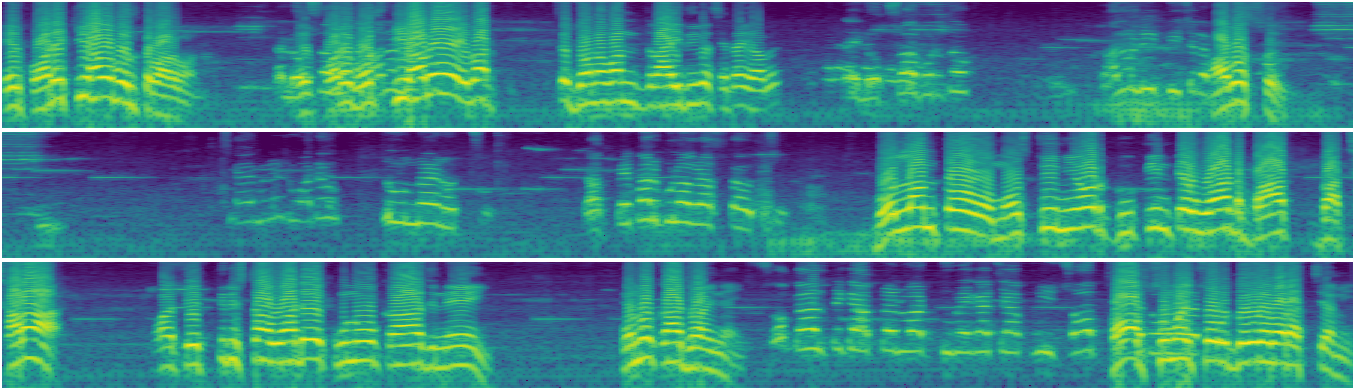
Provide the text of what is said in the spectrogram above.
এরপরে কি হবে বলতে পারব না। এরপরে ভোট কি হবে? এবার জনগণ রায় দিবে সেটাই হবে। এই লোকসভা ভোটে তো ভালো লিড দিয়েছে অবশ্যই। চেয়ারম্যানের ওয়ার্ডেও তো উন্নয়ন হচ্ছে। পেপার ব্লক রাস্তা হচ্ছে। বললাম তো মস্তি মেয়র দু তিনটে ওয়ার্ড বাদ বা ছাড়া তেত্রিশটা ওয়ার্ডে কোনো কাজ নেই। কোনো কাজ হয় নাই। সকাল থেকে আপনার ওয়ার্ড ডুবে গেছে আপনি সব সব সময় চোখ দৌড়ে বেড়াচ্ছি আমি।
